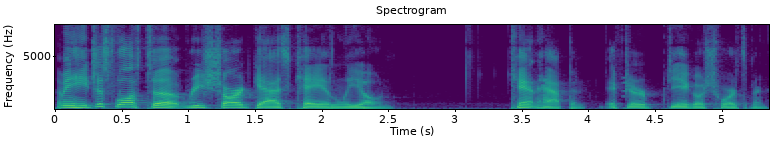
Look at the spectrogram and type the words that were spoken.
I mean, he just lost to Richard Gasquet and Lyon. Can't happen if you're Diego Schwartzman.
